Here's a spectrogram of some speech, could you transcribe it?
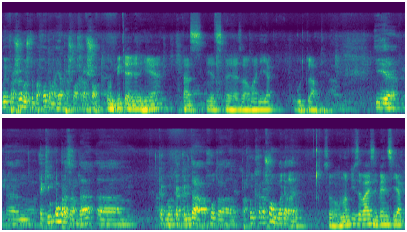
Ну и прошу его, чтобы охота моя прошла хорошо. und bitte den Herr, dass jetzt äh, so meine Jagd gut klappt. И э, таким образом, да, э, как бы как когда охота проходит хорошо, он благодарен. So, und auf diese Weise, wenn es Jagd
